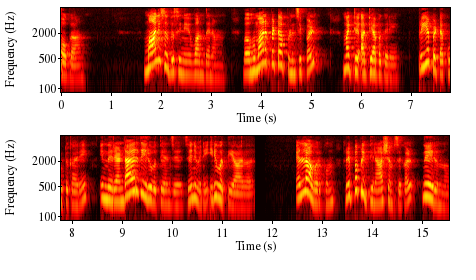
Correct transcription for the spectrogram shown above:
പോകാം. മാനസദസ്സിന് വന്ദനം. ബഹുമാനപ്പെട്ട പ്രിൻസിപ്പൽ മറ്റ് അധ്യാപകരെ പ്രിയപ്പെട്ട കൂട്ടുകാരെ ഇന്ന് രണ്ടായിരത്തി ഇരുപത്തിയഞ്ച് ജനുവരി ഇരുപത്തിയാറ്. എല്ലാവർക്കും റിപ്പബ്ലിക് ദിനാശംസകൾ നേരുന്നു.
